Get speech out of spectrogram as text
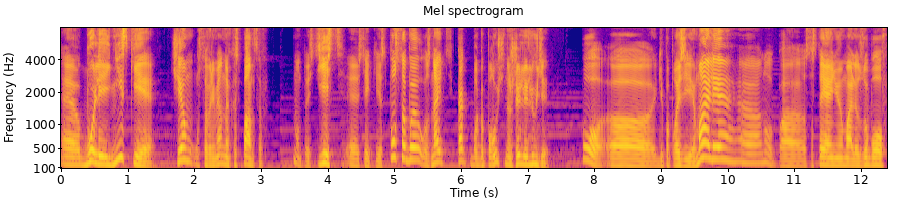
Э, более низкие, чем у современных испанцев. Ну, то есть есть э, всякие способы узнать, как благополучно жили люди. По э, гипоплазии эмали, э, ну, по состоянию эмали зубов,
